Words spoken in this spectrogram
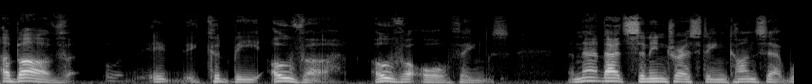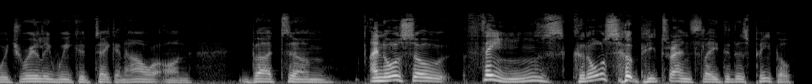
above, it, it could be over, over all things. And that, that's an interesting concept which really we could take an hour on. But, um, and also things could also be translated as people.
